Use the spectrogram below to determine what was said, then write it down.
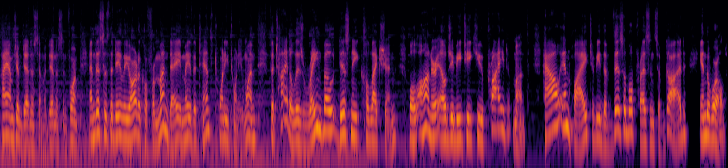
Hi, I'm Jim Denison with Denison Forum, and this is the daily article for Monday, May the 10th, 2021. The title is Rainbow Disney Collection will honor LGBTQ Pride Month. How and why to be the visible presence of God in the world.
